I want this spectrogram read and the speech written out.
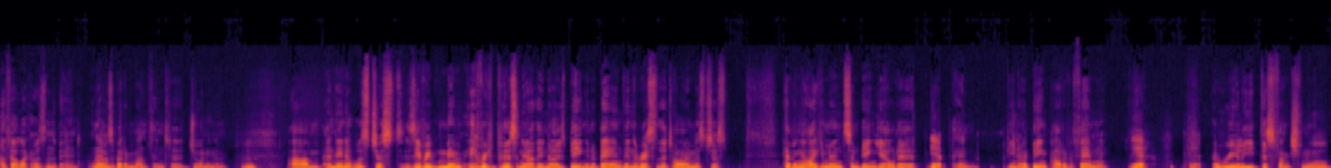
I felt like I was in the band, and that was about a month into joining them. Um, and then it was just as every mem- every person out there knows, being in a band, then the rest of the time is just having arguments and being yelled at, Yep. and you know being part of a family, Yeah. Yeah. a really dysfunctional,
